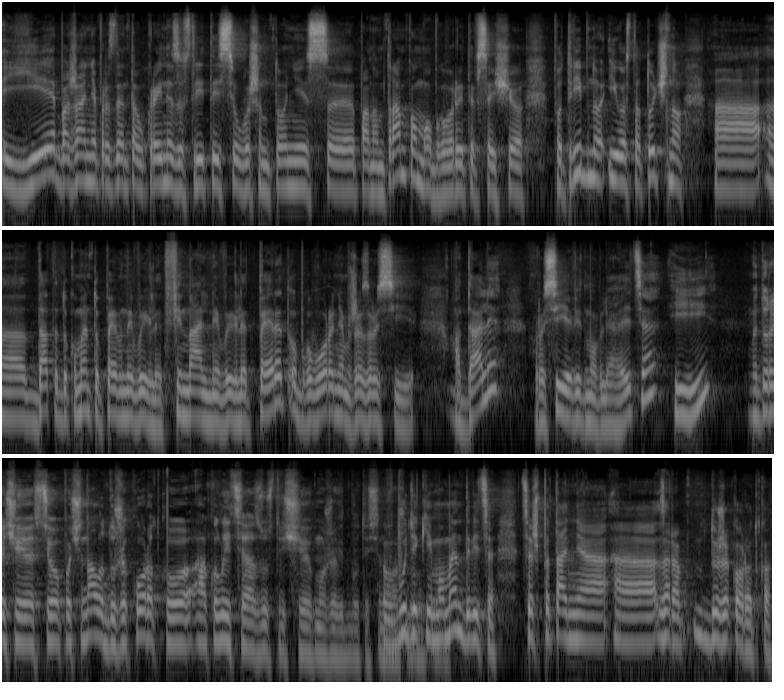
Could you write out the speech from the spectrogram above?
Є бажання президента України зустрітись у Вашингтоні з е, паном Трампом, обговорити все, що потрібно, і остаточно дати документу певний вигляд, фінальний вигляд перед обговоренням вже з Росією. А далі Росія відмовляється і. Ми, до речі, з цього починали дуже коротко. А коли ця зустріч може відбутися? В будь-який момент дивіться, це ж питання е, зараз дуже коротко.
